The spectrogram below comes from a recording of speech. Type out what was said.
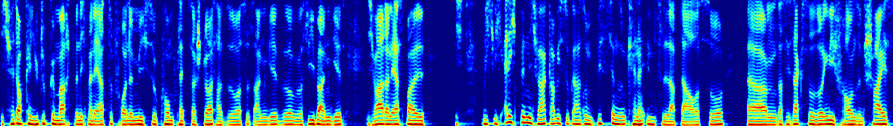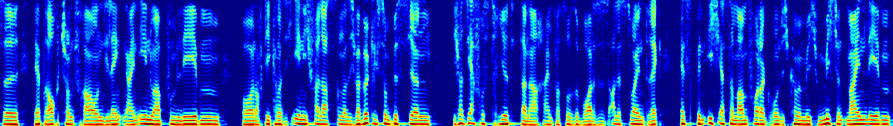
ich hätte auch kein YouTube gemacht, wenn ich meine erste Freundin mich so komplett zerstört hat, so was das angeht, so was Liebe angeht. Ich war dann erstmal ich, wie ich ehrlich bin, ich war, glaube ich, sogar so ein bisschen so ein kleiner Insel ab da aus, so, ähm, dass ich sag so, so irgendwie Frauen sind scheiße, wer braucht schon Frauen, die lenken einen eh nur ab vom Leben und auf die kann man sich eh nicht verlassen. Also ich war wirklich so ein bisschen, ich war sehr frustriert danach, einfach so, so, boah, das ist alles so ein Dreck. Jetzt bin ich erst einmal im Vordergrund, ich kümmere mich um mich und mein Leben.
